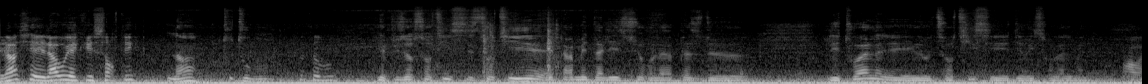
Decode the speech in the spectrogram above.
Et là, c'est là où il y a écrit sortie Non, tout au bout. Tout au bout. Il y a plusieurs sorties. Cette sortie, elle permet d'aller sur la place de l'étoile et l'autre sortie, c'est direction l'Allemagne. Ah ouais.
